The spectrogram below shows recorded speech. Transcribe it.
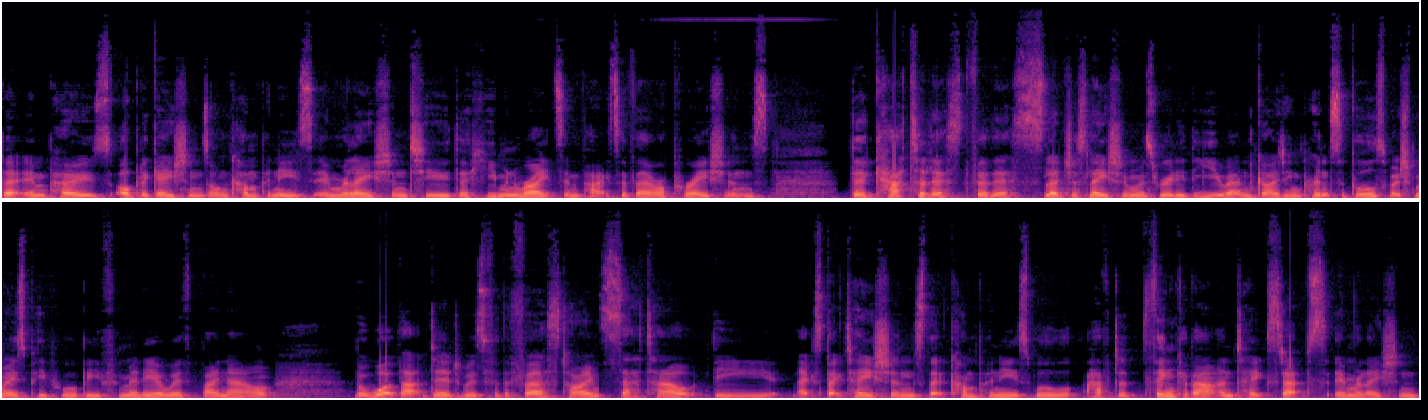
that impose obligations on companies in relation to the human rights impact of their operations. The catalyst for this legislation was really the UN Guiding Principles, which most people will be familiar with by now. But what that did was, for the first time, set out the expectations that companies will have to think about and take steps in relation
